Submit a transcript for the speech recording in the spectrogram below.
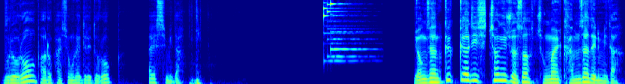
무료로 바로 발송을 해드리도록 하겠습니다. 영상 끝까지 시청해 주셔서 정말 감사드립니다.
